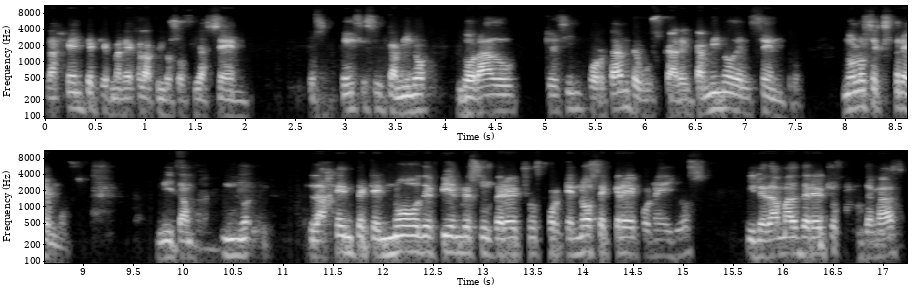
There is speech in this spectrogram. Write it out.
la gente que maneja la filosofía zen, pues ese es el camino dorado que es importante buscar, el camino del centro, no los extremos, ni tampoco la gente que no defiende sus derechos porque no se cree con ellos y le da más derechos a los demás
